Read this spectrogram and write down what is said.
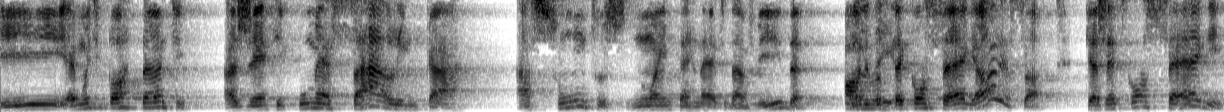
e é muito importante a gente começar a linkar assuntos numa internet da vida, olha onde você consegue, olha só, que a gente consegue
